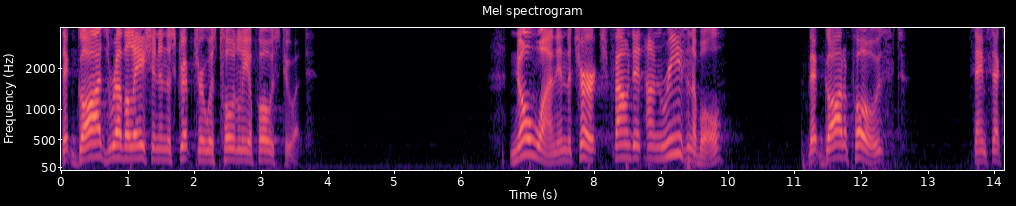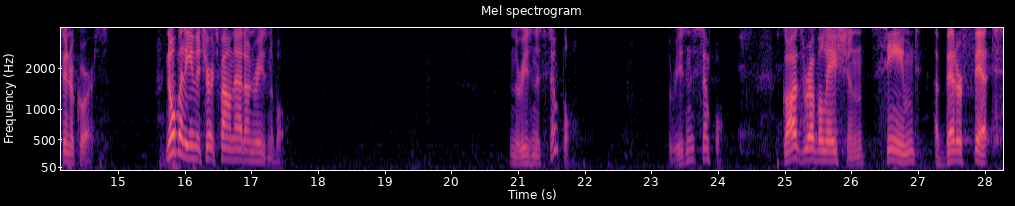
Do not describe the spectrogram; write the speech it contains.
that God's revelation in the scripture was totally opposed to it. No one in the church found it unreasonable that God opposed same sex intercourse. Nobody in the church found that unreasonable. And the reason is simple. The reason is simple. God's revelation seemed a better fit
